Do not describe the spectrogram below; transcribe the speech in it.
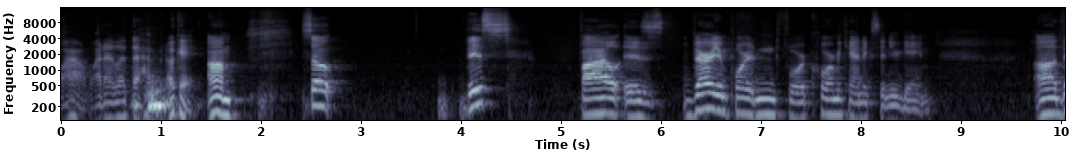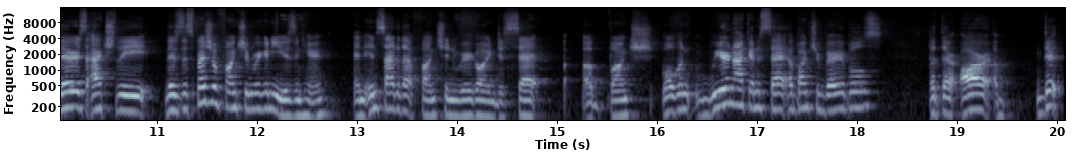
Wow, why did I let that happen? Okay, um, so this file is very important for core mechanics in your game. Uh, there's actually, there's a special function we're going to use in here, and inside of that function we're going to set a bunch, well when, we're not going to set a bunch of variables, but there are, a, there,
